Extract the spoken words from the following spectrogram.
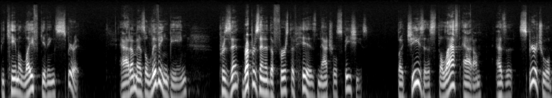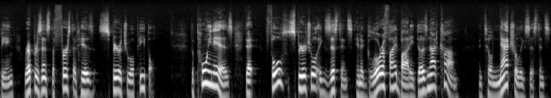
became a life giving spirit. Adam, as a living being, present, represented the first of his natural species. But Jesus, the last Adam, as a spiritual being, represents the first of his spiritual people. The point is that full spiritual existence in a glorified body does not come until natural existence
